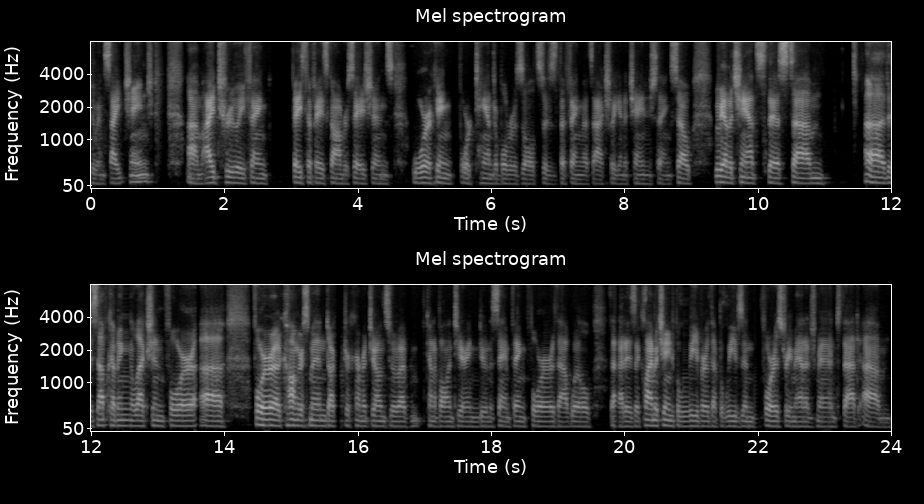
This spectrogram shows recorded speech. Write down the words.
to incite change. Um, I truly think face-to-face conversations working for tangible results is the thing that's actually going to change things so we have a chance this um, uh, this upcoming election for uh, for a congressman, Dr. Kermit Jones, who I'm kind of volunteering doing the same thing for. That will that is a climate change believer that believes in forestry management that um,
